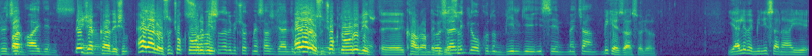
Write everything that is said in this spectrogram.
Recep var. Aydeniz. Recep Eyvallah. kardeşim helal olsun çok doğru bir Sonrasında da birçok mesaj geldi. helal olsun çok ilgili. doğru bir Evet. e, kavramda biliyorsun. Özellikle okudum. Bilgi, isim, mekan. Bir kez daha söylüyorum. Yerli ve milli sanayiyi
